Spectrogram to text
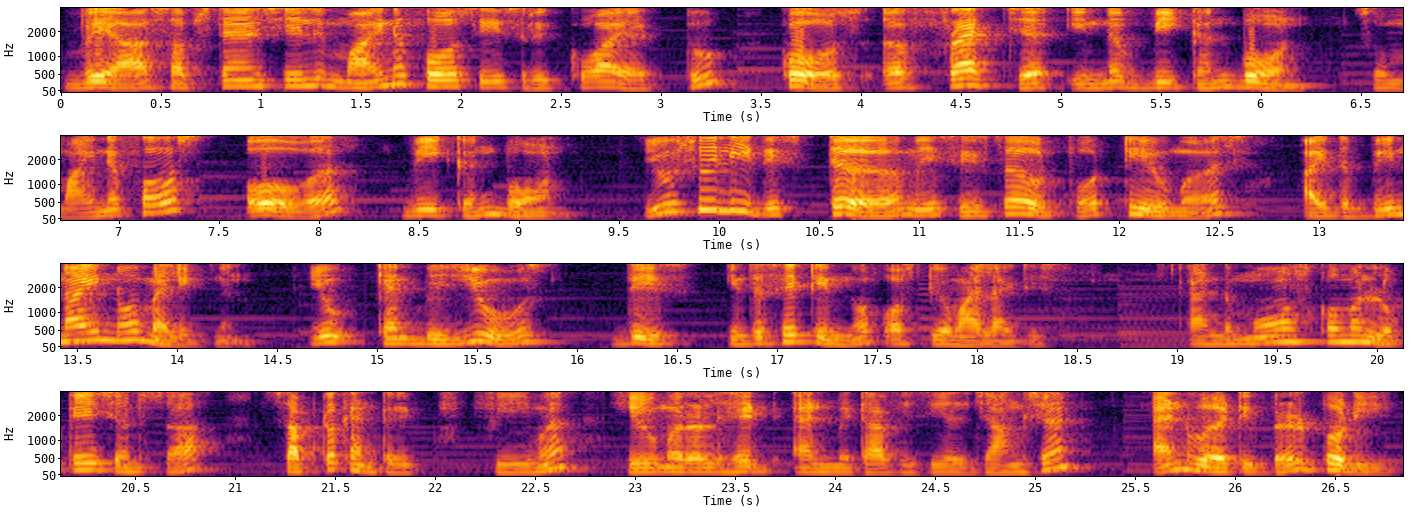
where substantially minor force is required to cause a fracture in a weakened bone. So minor force over weakened bone. Usually this term is reserved for tumors either benign or malignant. You can be used this in the setting of osteomyelitis. And the most common locations are subtrochanteric femur, humeral head and metaphyseal junction, and vertebral body.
